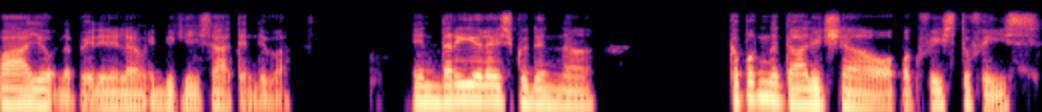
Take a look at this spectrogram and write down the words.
payo na pwede nilang ibigay sa atin, di ba? And na-realize ko din na kapag nag-college na ako, kapag face-to-face,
